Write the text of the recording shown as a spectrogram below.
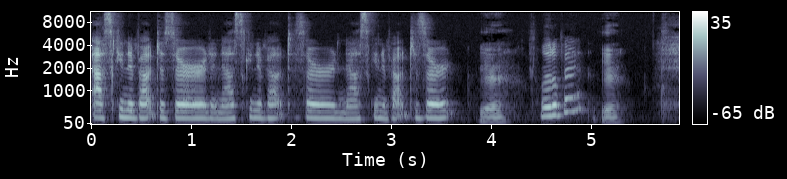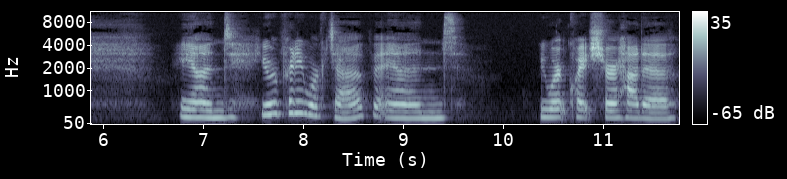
asking about dessert and asking about dessert and asking about dessert? Yeah. A little bit? Yeah. And you were pretty worked up, and we weren't quite sure how to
